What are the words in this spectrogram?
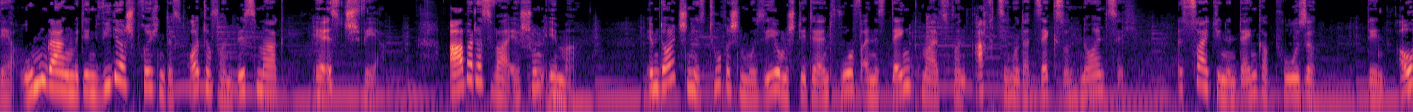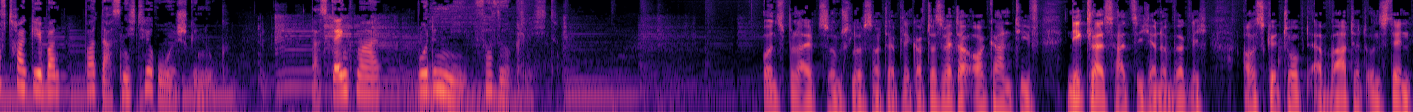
Der Umgang mit den Widersprüchen des Otto von Bismarck, er ist schwer. Aber das war er schon immer. Im Deutschen Historischen Museum steht der Entwurf eines Denkmals von 1896. Es zeigt ihn in Denkerpose. Den Auftraggebern war das nicht heroisch genug. Das Denkmal wurde nie verwirklicht. Uns bleibt zum Schluss noch der Blick auf das Wetter. Orkantief Niklas hat sich ja nun wirklich ausgetobt. Erwartet uns denn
